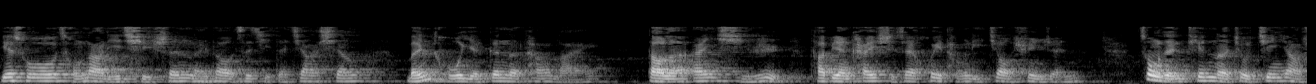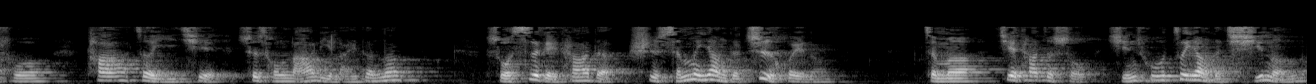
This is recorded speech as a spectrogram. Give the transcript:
耶稣从那里起身，来到自己的家乡，门徒也跟了他来。到了安息日，他便开始在会堂里教训人。众人听了，就惊讶说：“他这一切是从哪里来的呢？”所赐给他的是什么样的智慧呢？怎么借他的手行出这样的奇能呢？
